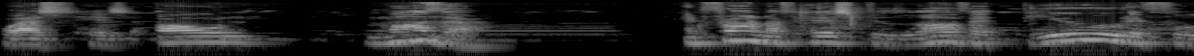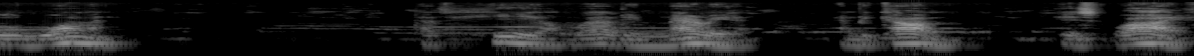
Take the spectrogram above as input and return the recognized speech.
was his own mother in front of his beloved, beautiful woman that he already married and become his wife.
